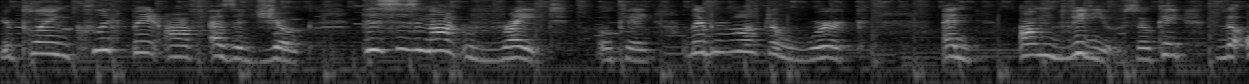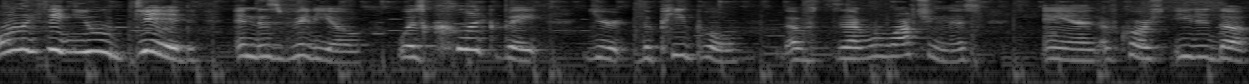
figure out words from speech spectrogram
You're playing clickbait off as a joke. This is not right, okay? Other people have to work and on videos, okay? The only thing you did in this video was clickbait your the people of that were watching this and of course you did the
